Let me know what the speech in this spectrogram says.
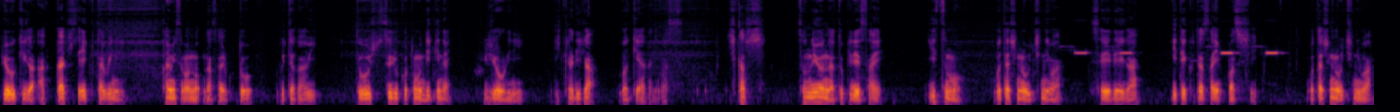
病気が悪化していくたびに神様のなさることを疑い、同視することもできない不条理に怒りが湧き上がります。しかし、そのような時でさえ、いつも私のうちには精霊がいてくださいますし、私のうちには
